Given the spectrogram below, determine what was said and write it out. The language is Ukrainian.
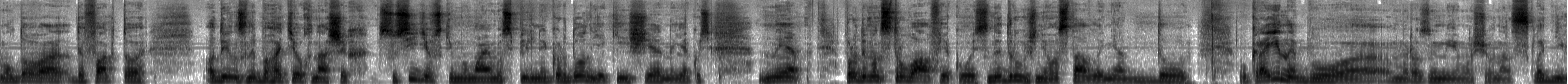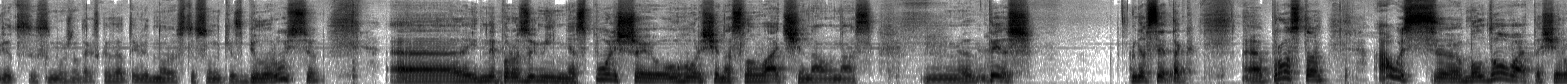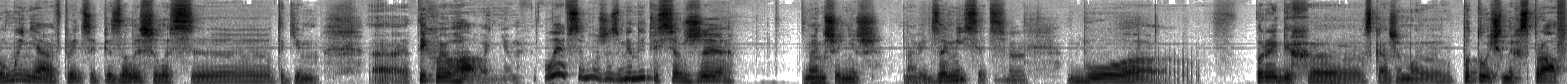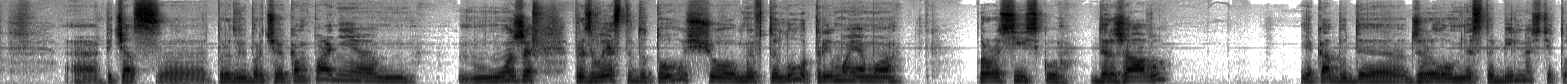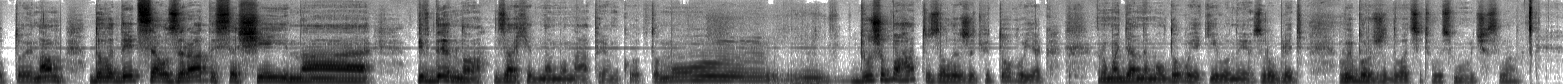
Молдова де-факто один з небагатьох наших сусідів, з ким ми маємо спільний кордон, який ще не якось не продемонстрував якогось недружнього ставлення до України, бо ми розуміємо, що в нас складні від, можна так сказати, відно стосунки з Білоруссю. Е, непорозуміння з Польщею, Угорщина, Словаччина у нас теж не все так е, просто. А ось е, Молдова та ще Румунія, в принципі, залишилось е, таким тихою гаванню. Але все може змінитися вже менше, ніж навіть за місяць, бо перебіг, скажімо, поточних справ під час передвиборчої кампанії може призвести до того, що ми в тилу отримаємо проросійську державу, яка буде джерелом нестабільності, тобто і нам доведеться озиратися ще й на південно-західному напрямку. Тому дуже багато залежить від того, як громадяни Молдови, які вони зроблять вибор вже 28 числа.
